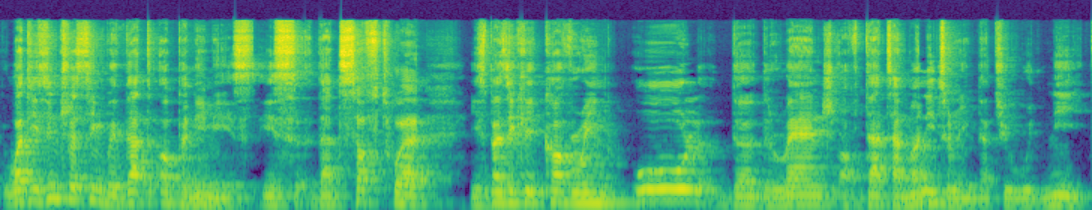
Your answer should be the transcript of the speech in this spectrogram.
what is interesting with that OpenIMIS is that software is basically covering all the, the range of data monitoring that you would need.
